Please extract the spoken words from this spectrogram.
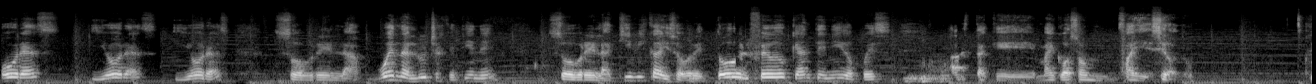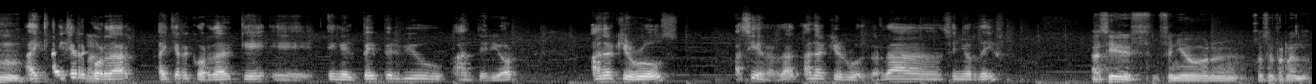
horas y horas y horas sobre las buenas luchas que tienen, sobre la química y sobre todo el feudo que han tenido, pues, hasta que Mike Awesome falleció, ¿no? Mm. Hay, que recordar, hay que recordar que eh, en el pay-per-view anterior, Anarchy Rules, así es, ¿verdad? Anarchy Rules, ¿verdad, señor Dave? Así es, señor eh, José Fernando.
